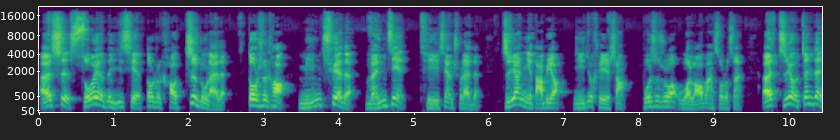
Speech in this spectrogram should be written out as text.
而是所有的一切都是靠制度来的，都是靠明确的文件体现出来的。只要你达标，你就可以上，不是说我老板说了算。而只有真正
